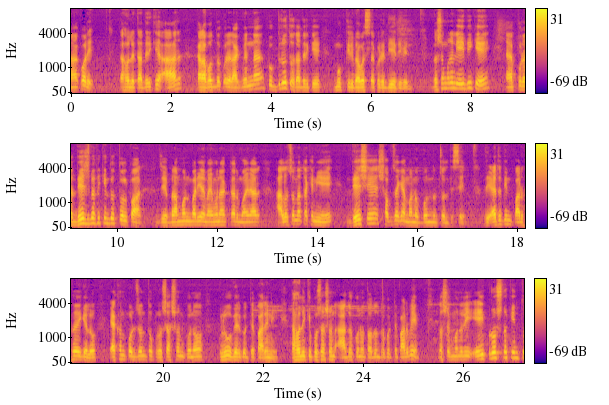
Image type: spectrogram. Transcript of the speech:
না করে, তাহলে তাদেরকে আর কারাবদ্ধ করে রাখবেন না। খুব দ্রুত তাদেরকে মুক্তির ব্যবস্থা করে দিয়ে দিবেন। দর্শক মন্ডলী এইদিকে পুরো দেশব্যাপী কিন্তু তোলপাড়। যে ব্রাহ্মণবাড়িয়া মাইমুনা আক্তার ময়নার আলোচনাটাকে নিয়ে দেশে সব জায়গায় মানববন্ধন চলতেছে। যে এতদিন পার হয়ে গেল, এখন পর্যন্ত প্রশাসন কোনো ক্লু বের করতে পারেনি। তাহলে কি প্রশাসন আদৌ কোনো তদন্ত করতে পারবে? দর্শক মণ্ডলী, এই প্রশ্ন কিন্তু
